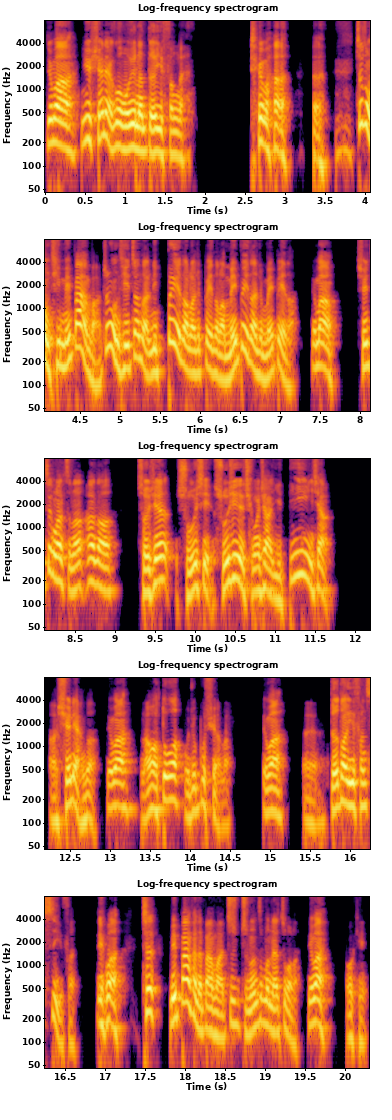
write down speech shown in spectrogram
对吧？因为选两个我又能得一分啊，对吧？这种题没办法，这种题真的你背到了就背到了，没背到就没背到，对吧？所以这个只能按照。首先熟悉，熟悉的情况下，以第一印象啊选两个，对吧？然后多我就不选了，对吧？呃，得到一分是一分，对吧？这没办法的办法，就只能这么来做了，对吧？OK。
